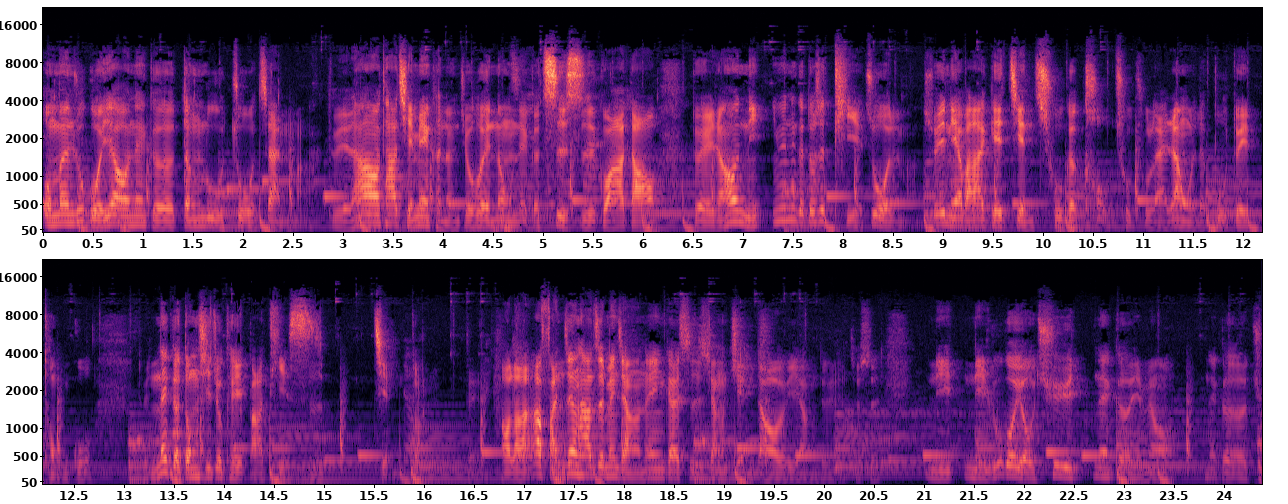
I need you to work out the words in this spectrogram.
我们如果要那个登陆作战嘛，对？然后它前面可能就会弄那个刺丝刮刀，对。然后你因为那个都是铁做的嘛，所以你要把它给剪出个口出出来，让我的部队通过。对，那个东西就可以把铁丝剪断。对，好了啊，反正他这边讲的那应该是像剪刀一样，对，就是。你你如果有去那个有没有那个去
